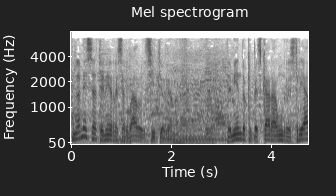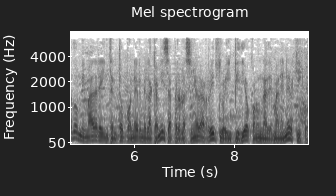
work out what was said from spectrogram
En la mesa tenía reservado el sitio de honor. Temiendo que pescara un resfriado, mi madre intentó ponerme la camisa, pero la señora Reeves lo impidió con un ademán enérgico.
